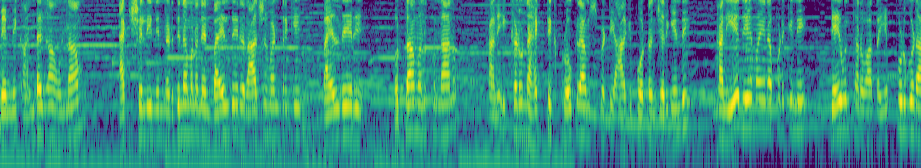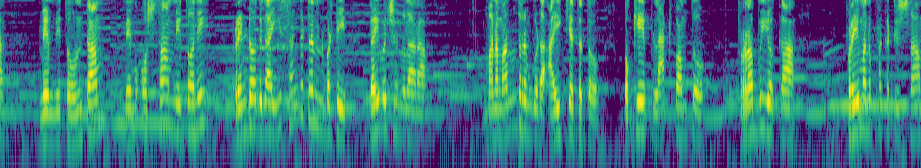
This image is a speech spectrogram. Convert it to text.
మేము మీకు అండగా ఉన్నాం. యాక్చువల్లీ నిన్నటి దినమున నేను బయలుదేరి రాజమండ్రికి బయలుదేరి వద్దామనుకున్నాను. కానీ ఇక్కడ ఉన్న హెక్టిక్ ప్రోగ్రామ్స్ బట్టి ఆగిపోవటం జరిగింది. కానీ ఏది ఏమైనప్పటికీ దేవుని తర్వాత ఎప్పుడు కూడా మేము మీతో ఉంటాం. మేము వస్తాం మీతోని. రెండోదిగా ఈ సంఘటనను బట్టి దైవజనులారా మనమందరం కూడా ఐక్యతతో ఒకే ప్లాట్ఫామ్తో ప్రభు యొక్క ప్రేమను ప్రకటిస్తాం.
